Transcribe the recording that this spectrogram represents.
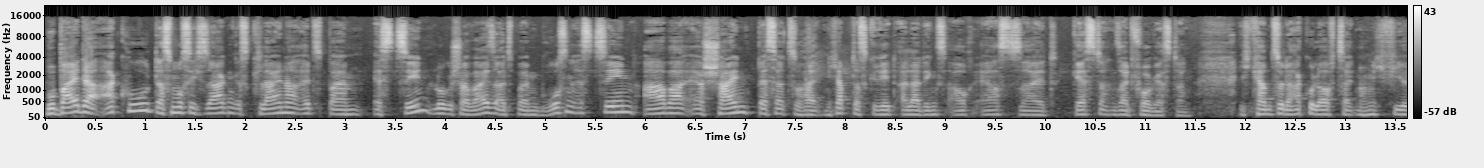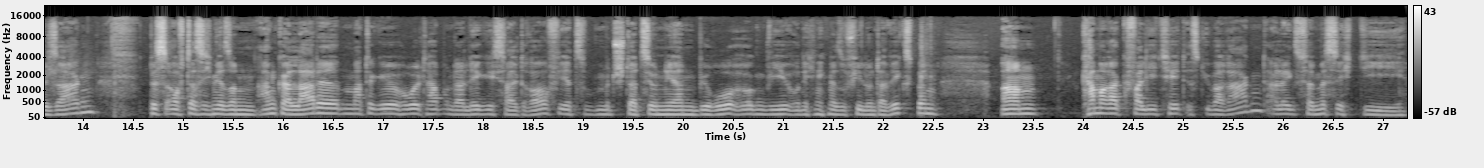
wobei der Akku, das muss ich sagen, ist kleiner als beim S10, logischerweise als beim großen S10, aber er scheint besser zu halten. Ich habe das Gerät allerdings auch erst seit gestern, seit vorgestern. Ich kann zu der Akkulaufzeit noch nicht viel sagen, bis auf, dass ich mir so einen Anker-Ladematte geholt habe und da lege ich es halt drauf, jetzt mit stationärem Büro irgendwie und ich nicht mehr so viel unterwegs bin. Ähm, Kameraqualität ist überragend, allerdings vermisse ich die,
